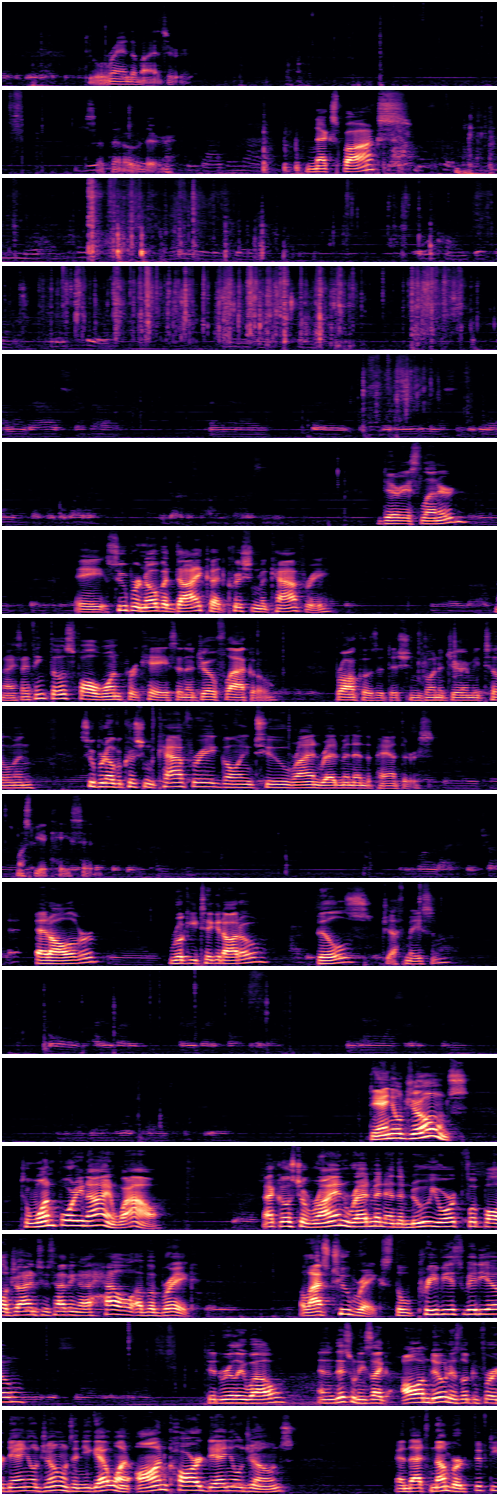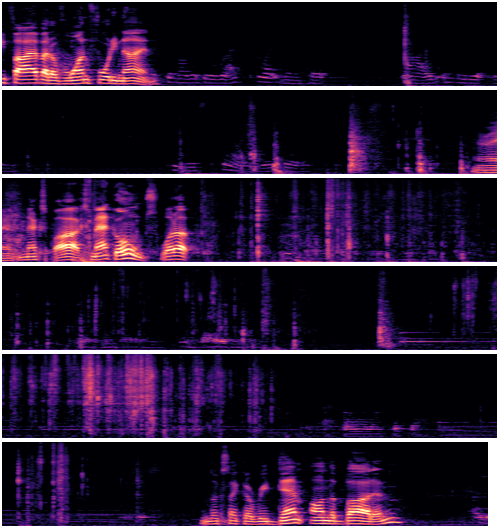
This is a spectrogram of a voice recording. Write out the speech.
do a randomizer. Set that over there. 2009. Next box. Darius Leonard. A supernova die cut Christian McCaffrey. Nice. I think those fall one per case, and a Joe Flacco Broncos edition going to Jeremy Tillman. Supernova Christian McCaffrey going to Ryan Redmond and the Panthers. This must be a case hit. Ed Oliver, rookie ticket auto. Bills, Jeff Mason. Daniel Jones to 149. Wow. That goes to Ryan Redmond and the New York Football Giants, who's having a hell of a break. The last two breaks. The previous video just, you know, did really well. And in this one, he's like, all I'm doing is looking for a Daniel Jones, and you get one. On card Daniel Jones. And that's numbered 55 out of 149. Victim of a direct lightning hit died immediately. He was 12 years old. All right, next box. Matt Gomes, what up? Looks like a Redempt on the bottom.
